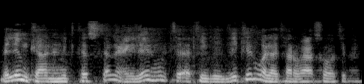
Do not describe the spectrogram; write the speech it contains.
بالإمكان أنك تستمع إليه وتأتي بالذكر ولا ترفع صوتك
